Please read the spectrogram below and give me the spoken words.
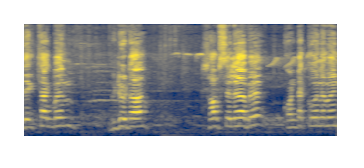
দেখতে থাকবেন, ভিডিওটা সব সেলে হবে কন্ট্যাক্ট করে নেবেন।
